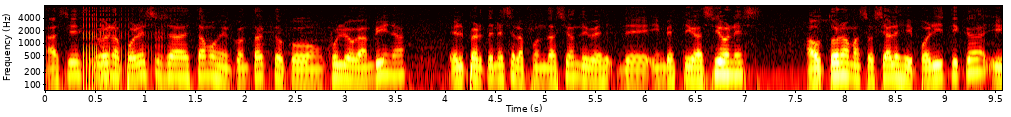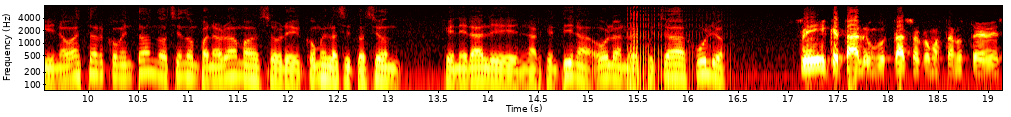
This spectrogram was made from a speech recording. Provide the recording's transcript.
Así es que bueno, por eso ya estamos en contacto con Julio Gambina. Él pertenece a la Fundación de, Inve- de Investigaciones Autónomas Sociales y Políticas y nos va a estar comentando, haciendo un panorama sobre cómo es la situación general en la Argentina. Hola, ¿nos escuchás, Julio? Sí, ¿qué tal? Un gustazo, ¿cómo están ustedes?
